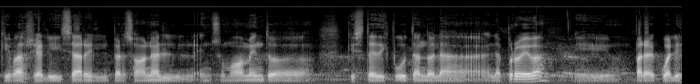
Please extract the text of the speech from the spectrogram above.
que va a realizar el personal en su momento que se está disputando la, prueba, para el cual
